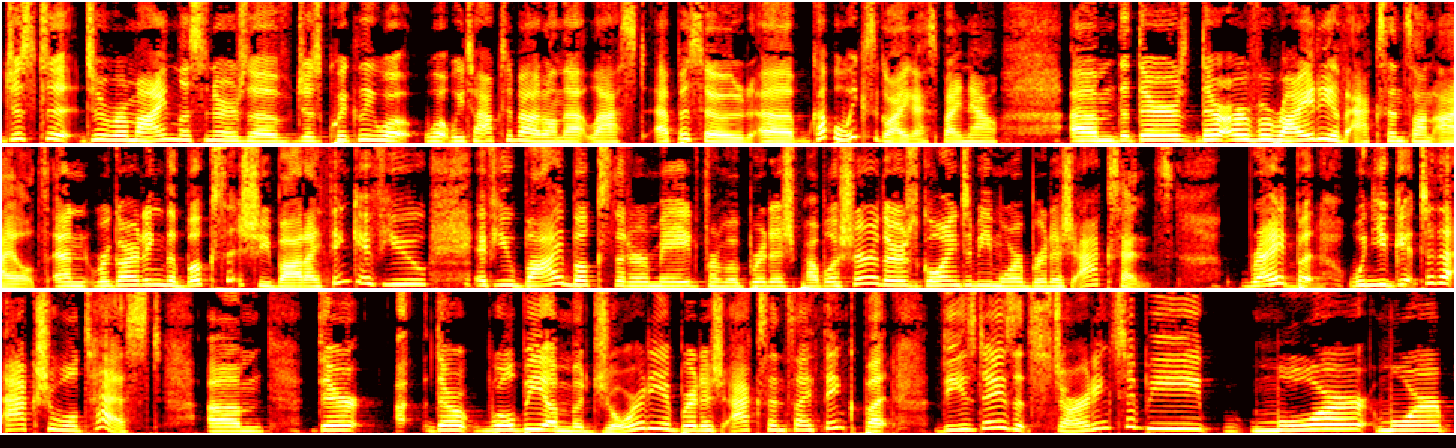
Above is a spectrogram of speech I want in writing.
just to to remind listeners of just quickly what what we talked about on that last episode uh, a couple weeks ago, I guess by now, um that there's there are a variety of accents on IELTS. And regarding the books that she bought, I think if you if you buy books that are made from a British publisher, there's going to be more British accents, right? But when you get to the actual test, um there Uh, there will be a majority of British accents, I think, but these days it's starting to be more, more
